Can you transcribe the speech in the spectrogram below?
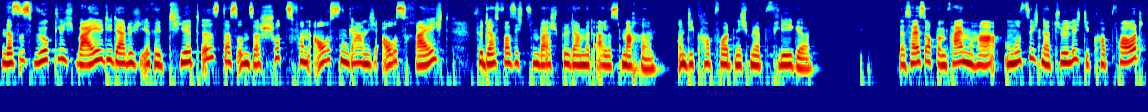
Und das ist wirklich, weil die dadurch irritiert ist, dass unser Schutz von außen gar nicht ausreicht für das, was ich zum Beispiel damit alles mache und die Kopfhaut nicht mehr pflege. Das heißt, auch beim feinen Haar muss ich natürlich die Kopfhaut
